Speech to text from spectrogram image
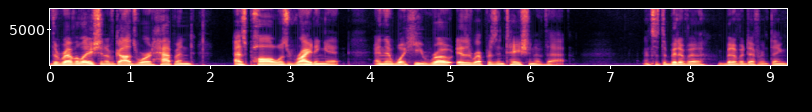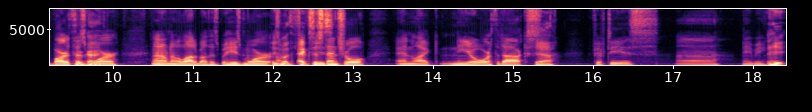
the revelation of God's word happened as Paul was writing it, and then what he wrote is a representation of that. And so it's a bit of a bit of a different thing. Barth is Okay. more, and I don't know a lot about this, but he's more He's um, what, existential and like neo-orthodox. yeah. fifties, uh, maybe. He,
